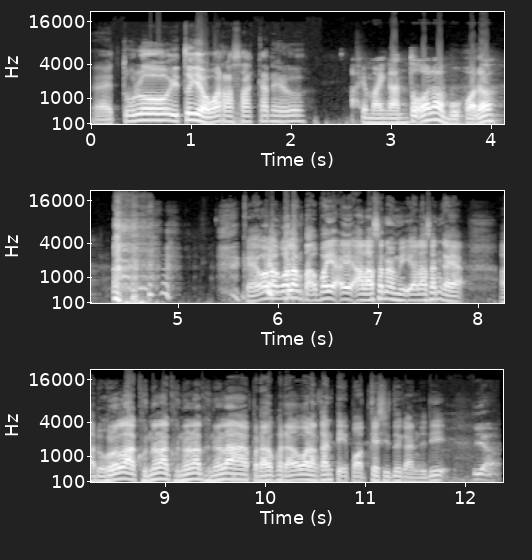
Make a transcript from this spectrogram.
Ya itu lo, itu ya wah rasakan ya lo. Ay main ngantuk lah bu dah. kayak orang-orang tak apa ya eh, alasan ami alasan kayak aduh lah guna lah guna lah guna lah padahal padahal orang kan take podcast itu kan jadi Iya,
